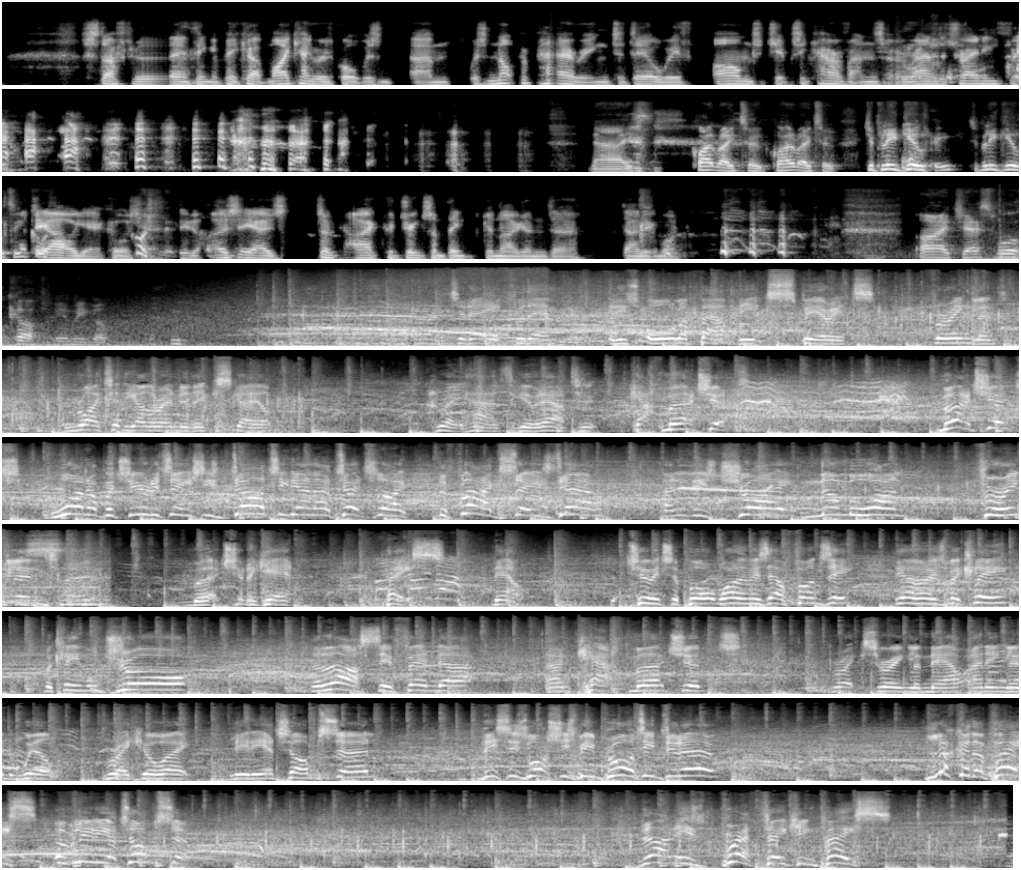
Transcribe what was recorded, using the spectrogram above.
stuffed with anything to pick up. My kangaroo court was um, was not preparing to deal with armed gypsy caravans around the training field. nice, quite right too. Quite right too. Do you plead guilty? Do you plead guilty? Oh yeah, of course. Of course yeah. I, was, yeah, I, was, I could drink something good night and uh, down it one. All right, Jess, World Cup. Here we go. Today, for them, it is all about the experience. For England, right at the other end of the scale. Great hands to give it out to Kat Merchant. Merchant, one opportunity. She's dancing down that touchline. The flag stays down, and it is try number one for England. Merchant again. Pace. Now, two in support. One of them is Alfonsi, the other is McLean. McLean will draw the last defender, and Kat Merchant breaks for England now, and England will break away. Lydia Thompson, this is what she's been brought in to do. Look at the pace of Lydia Thompson. That is breathtaking pace.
